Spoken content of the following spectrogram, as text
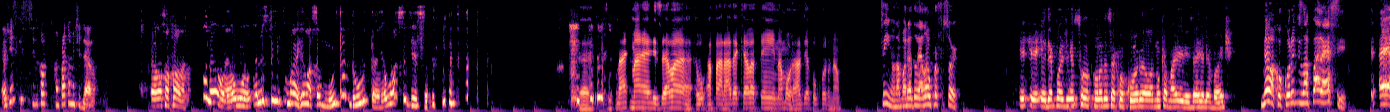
Eu tinha esquecido co- completamente dela. Ela só fala. Oh, não, é um, eles têm uma relação muito adulta. Eu gosto disso. É. Mas, mas ela. A parada é que ela tem namorado e a Kokoro não. Sim, o namorado dela é o professor. E, e- e depois disso, foda-se a Kokoro, ela nunca mais é relevante. Não, a Kokoro desaparece. É,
